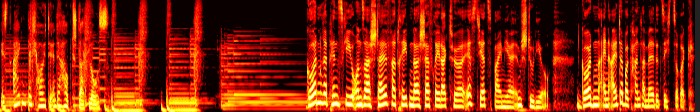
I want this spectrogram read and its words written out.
ist eigentlich heute in der Hauptstadt los? Gordon Repinski, unser stellvertretender Chefredakteur, ist jetzt bei mir im Studio. Gordon, ein alter Bekannter, meldet sich zurück.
